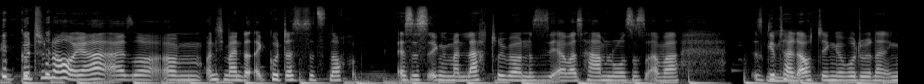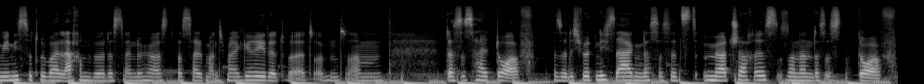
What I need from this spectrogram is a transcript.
good to know, ja. Also, ähm, und ich meine, gut, das ist jetzt noch, es ist irgendwie, man lacht drüber und es ist eher was harmloses, aber es gibt halt mhm. halt auch Dinge, wo du dann irgendwie nicht so drüber lachen würdest, wenn du hörst, was halt manchmal geredet wird. Und ähm, das ist halt Dorf. Also ich würde nicht sagen, dass das jetzt Mörtschach ist, sondern das ist Dorf.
